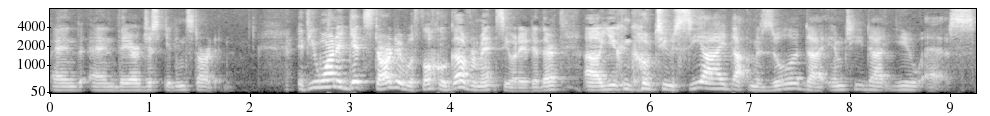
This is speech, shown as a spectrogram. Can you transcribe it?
and and they are just getting started. If you want to get started with local government, see what I did there, uh, you can go to ci.missoula.mt.us.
